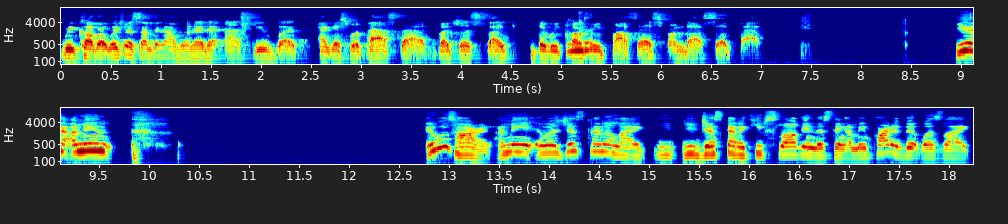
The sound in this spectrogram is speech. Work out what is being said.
recover, which was something I wanted to ask you, but I guess we're past that. But just like the recovery mm-hmm. process from that setback. Yeah, I mean, it was hard. I mean, it was just kind of like you, you just got to keep slogging this thing. I mean, part of it was like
